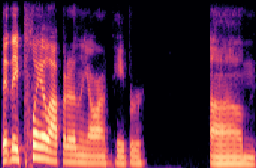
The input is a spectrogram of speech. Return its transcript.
They, they play a lot better than they are on paper. Um,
